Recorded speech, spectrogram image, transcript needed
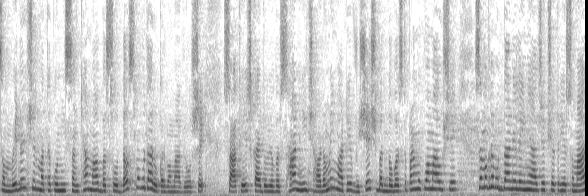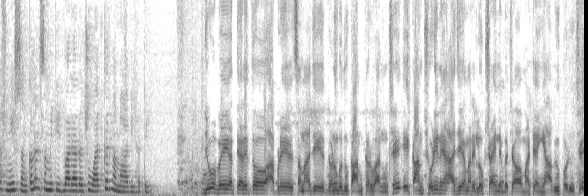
સંવેદનશીલ મથકોની સંખ્યામાં બસો દસનો વધારો કરવામાં આવ્યો છે. સાથે જ કાયદો વ્યવસ્થાની જાળવણી માટે વિશેષ બંદોબસ્ત પણ મૂકવામાં આવશે. સમગ્ર મુદ્દાને લઈને આજે ક્ષત્રિય સમાજની સંકલન સમિતિ દ્વારા રજૂઆત કરવામાં આવી હતી. જુઓ ભાઈ, અત્યારે તો આપણે સમાજે ઘણું બધું કામ કરવાનું છે. એ કામ છોડીને આજે અમારે લોકશાહીને બચાવવા માટે અહીંયા આવ્યું પડ્યું છે.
